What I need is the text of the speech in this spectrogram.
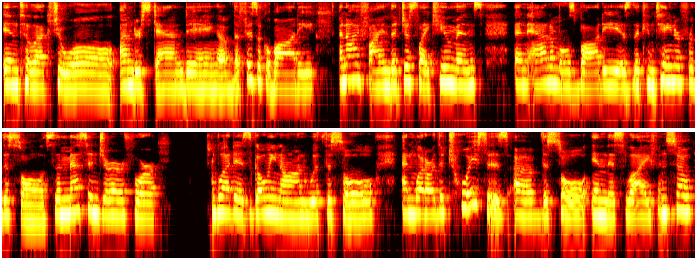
intellectual understanding of the physical body. And I find that just like humans, an animal's body is the container for the soul, it's the messenger for what is going on with the soul and what are the choices of the soul in this life. And so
